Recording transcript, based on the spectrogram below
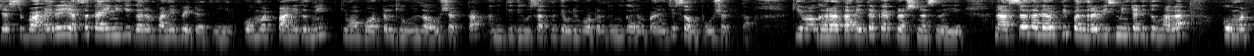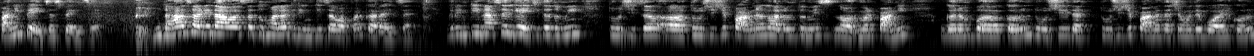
जस्ट बाहेरही असं काही नाही की गरम पाणी भेटत नाही कोमट पाणी तुम्ही किंवा बॉटल घेऊन जाऊ शकता आणि ती दिवसातनं तेवढी बॉटल तुम्ही गरम पाण्याची संपवू शकता. किंवा घरात आहे तर काही प्रश्नच नाहीये. नाश्ता झाल्यावरती पंधरा वीस मिनिटांनी तुम्हाला कोमट पाणी प्यायचंच प्यायचं आहे दहा साडे दहा वाजता तुम्हाला ग्रीन टीचा वापर करायचा आहे ग्रीन टी नसेल घ्यायची तर तुम्ही तुळशीचं तुळशीचे तुळशीची पानं घालून तुम्ही नॉर्मल पाणी गरम प- करून तुळशी त्या- तुळशीचे पानं त्याच्यामध्ये बॉईल करून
